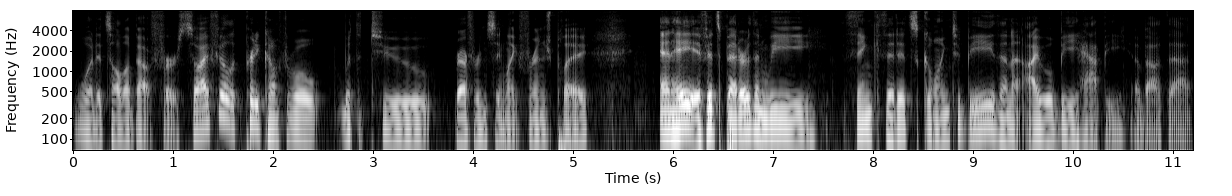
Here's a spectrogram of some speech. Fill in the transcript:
what it's all about first. So I feel pretty comfortable with the two referencing like fringe play. And hey, if it's better than we think that it's going to be, then I will be happy about that.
